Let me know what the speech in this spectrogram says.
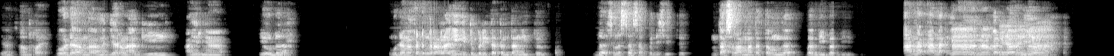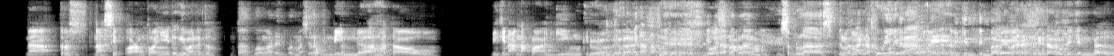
Jangan sampai. Gue udah nggak ngejar lagi. Akhirnya ya udah, udah nggak kedengeran lagi gitu berita tentang itu. Udah selesai sampai di situ. Entah selamat atau enggak babi-babi itu. Anak-anak itu Nah, bukan anaknya babi. iya. Nah, terus nasib orang tuanya itu gimana tuh? Entah, gue nggak ada informasi lagi. tentang Pindah itu. atau bikin anak lagi mungkin? Mungkin bikin anak lagi. Oh, Bikin anak semangat. lagi. Sebelas. bikin anak Anakku hilang nih. Bikin tim. Bagaimana kita mau bikin baru?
